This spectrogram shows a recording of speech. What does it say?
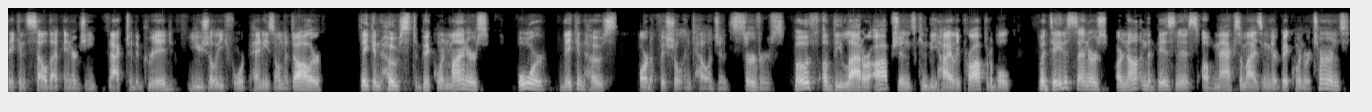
They can sell that energy back to the grid, usually for pennies on the dollar. They can host Bitcoin miners, or they can host artificial intelligence servers. Both of the latter options can be highly profitable, but data centers are not in the business of maximizing their Bitcoin returns.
